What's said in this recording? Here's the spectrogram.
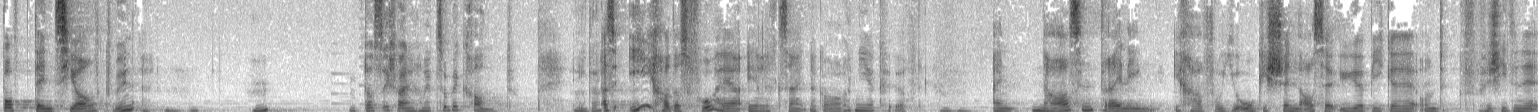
Potenzial gewinnen. Mhm. Hm? Und das ist eigentlich nicht so bekannt. Oder? Also ich habe das vorher ehrlich gesagt noch gar nie gehört. Mhm. Ein Nasentraining. Ich habe von yogischen Nasenübungen und verschiedenen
